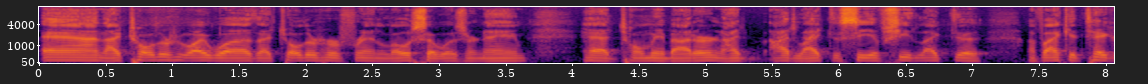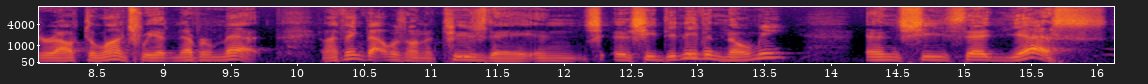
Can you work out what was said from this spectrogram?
and I told her who I was. I told her her friend Losa was her name, had told me about her, and I'd, I'd like to see if she'd like to, if I could take her out to lunch. We had never met. And I think that was on a Tuesday, and she, uh, she didn't even know me. And she said yes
